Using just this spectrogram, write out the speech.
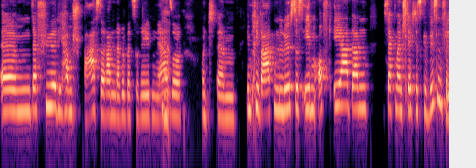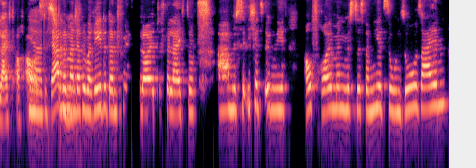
ähm, dafür, die haben Spaß daran, darüber zu reden. Ja, ja. so und ähm, im Privaten löst es eben oft eher dann, ich sag mal, ein schlechtes Gewissen vielleicht auch aus. Ja, ja wenn man darüber redet, dann fühlen Leute vielleicht so, ah, müsste ich jetzt irgendwie aufräumen, müsste es bei mir jetzt so und so sein.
